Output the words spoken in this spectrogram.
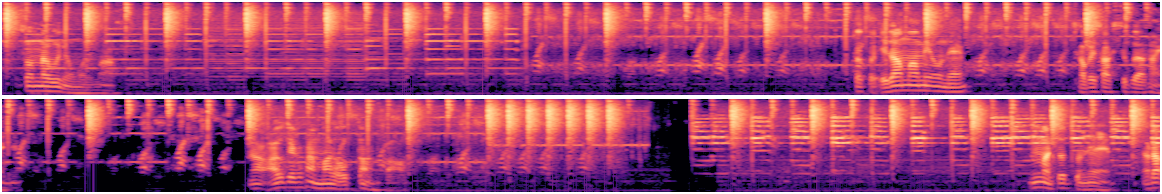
そんな風に思います。ちょっと枝豆をね、食べさせてくださいね。あ、アルケドさんまだおったんですか？今ちょっとね、あら、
